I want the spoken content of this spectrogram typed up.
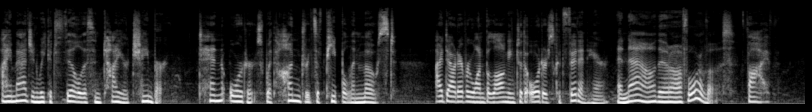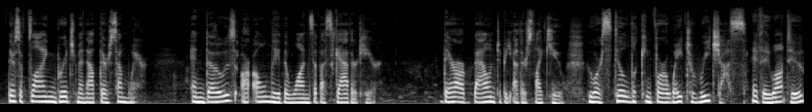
I imagine we could fill this entire chamber. Ten orders with hundreds of people in most. I doubt everyone belonging to the orders could fit in here. And now there are four of us. Five. There's a flying bridgeman out there somewhere. And those are only the ones of us gathered here. There are bound to be others like you who are still looking for a way to reach us. If they want to.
